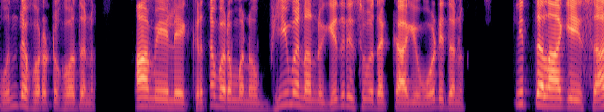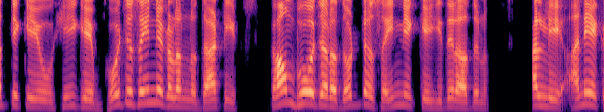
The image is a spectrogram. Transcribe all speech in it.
ಮುಂದೆ ಹೊರಟು ಹೋದನು. ಆಮೇಲೆ ಕೃತವರ್ಮನು ಭೀಮನನ್ನು ಎದುರಿಸುವುದಕ್ಕಾಗಿ ಓಡಿದನು. ಇತ್ತಲಾಗಿ ಸಾತ್ವಿಕೆಯು ಹೀಗೆ ಭೋಜ ಸೈನ್ಯಗಳನ್ನು ದಾಟಿ ಕಾಂಭೋಜರ ದೊಡ್ಡ ಸೈನ್ಯಕ್ಕೆ ಎದುರಾದನು. ಅಲ್ಲಿ ಅನೇಕ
